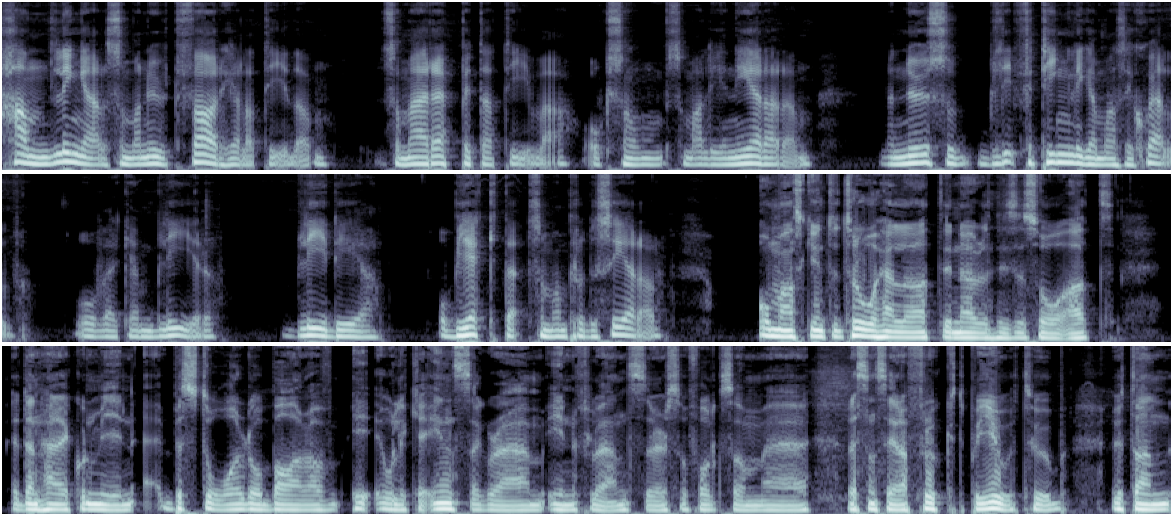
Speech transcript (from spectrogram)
handlingar som man utför hela tiden som är repetitiva och som, som alienerar en. Men nu så bli, förtingligar man sig själv och verkligen blir, blir det objektet som man producerar. Och man ska ju inte tro heller att det nödvändigtvis är så att den här ekonomin består då bara av olika Instagram-influencers och folk som eh, recenserar frukt på YouTube. Utan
